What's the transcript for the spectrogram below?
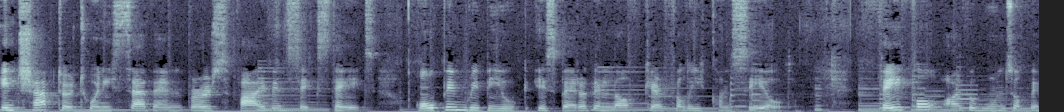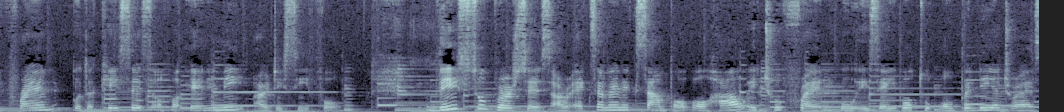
In chapter 27, verse 5 and 6 states, Open rebuke is better than love carefully concealed. Faithful are the wounds of a friend, but the kisses of an enemy are deceitful. These two verses are excellent example of how a true friend who is able to openly address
